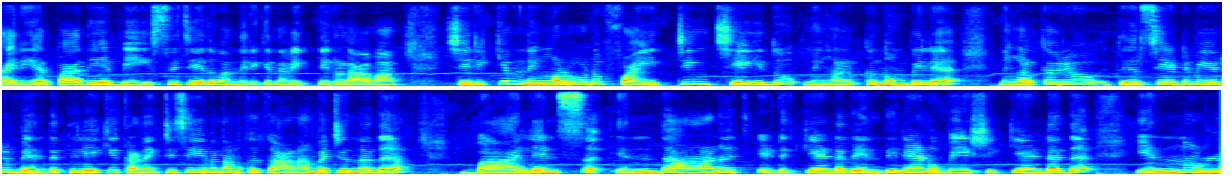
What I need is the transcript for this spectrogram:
കരിയർ പാതയെ ബേസ് ചെയ്ത് വന്നിരിക്കുന്ന വ്യക്തികളാവാം. ശരിക്കും നിങ്ങളോട് ഫൈറ്റിംഗ് ചെയ്തു നിങ്ങൾക്ക് മുമ്പിൽ നിങ്ങൾക്കൊരു തീർച്ചയായിട്ടും ഈ ഒരു ബന്ധത്തിലേക്ക് കണക്ട് ചെയ്യുമ്പോൾ നമുക്ക് കാണാൻ പറ്റുന്നത് ബാലൻസ് എന്താണ് എടുക്കേണ്ടത് എന്തിനാണ് ഉപേക്ഷിക്കേണ്ടത് എന്നുള്ള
